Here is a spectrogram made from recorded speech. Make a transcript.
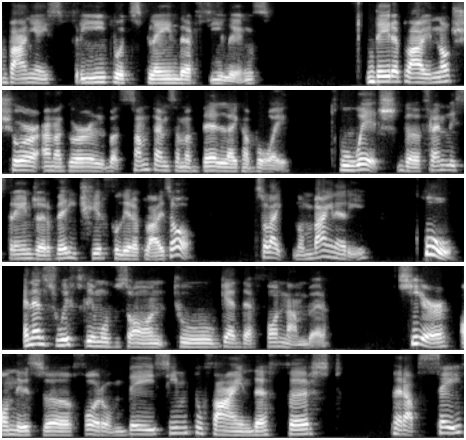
Vanya is free to explain their feelings. They reply, "Not sure I'm a girl, but sometimes I'm a bit like a boy." To which the friendly stranger very cheerfully replies, "Oh, so like non-binary, cool," and then swiftly moves on to get their phone number. Here on this uh, forum, they seem to find the first perhaps safe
